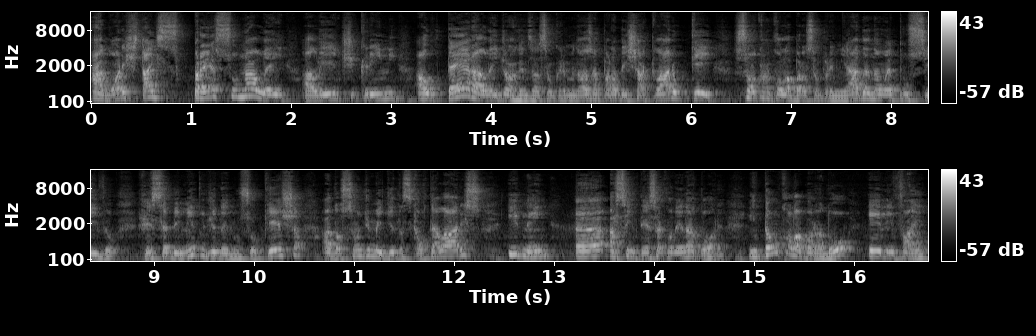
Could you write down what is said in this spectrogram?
agora está expresso na lei. A lei anticrime altera a lei de organização criminosa para deixar claro que só com a colaboração premiada não é possível recebimento de denúncia ou queixa, adoção de medidas cautelares e nem uh, a sentença condenatória. Então o colaborador, ele vai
